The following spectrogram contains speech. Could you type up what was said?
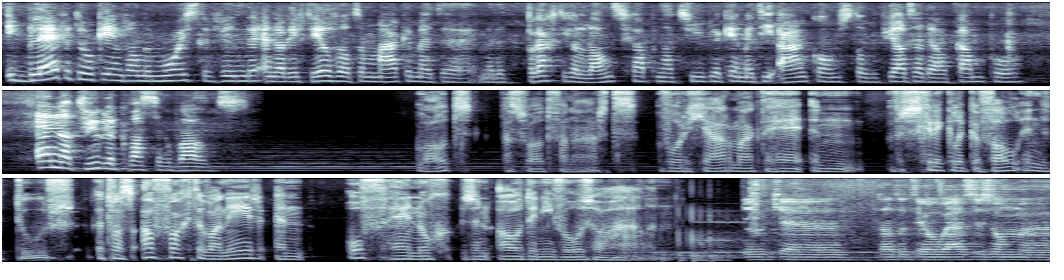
Ik blijf het ook een van de mooiste vinden. En dat heeft heel veel te maken met, de, met het prachtige landschap natuurlijk. En met die aankomst op de Piazza del Campo. En natuurlijk was er Wout. Wout, als Wout van Aert. Vorig jaar maakte hij een verschrikkelijke val in de Tour. Het was afwachten wanneer en of hij nog zijn oude niveau zou halen. Ik denk uh, dat het heel wijs is om, uh,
